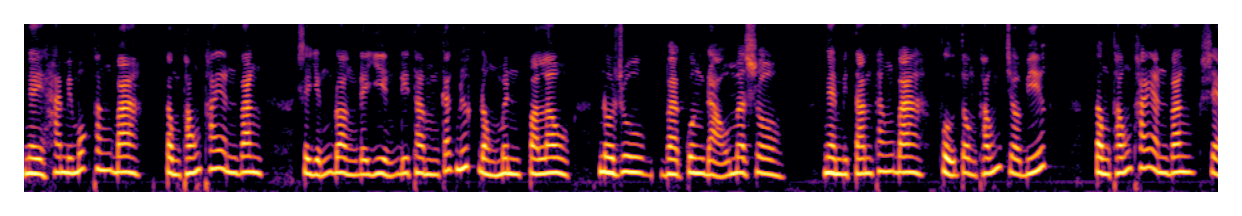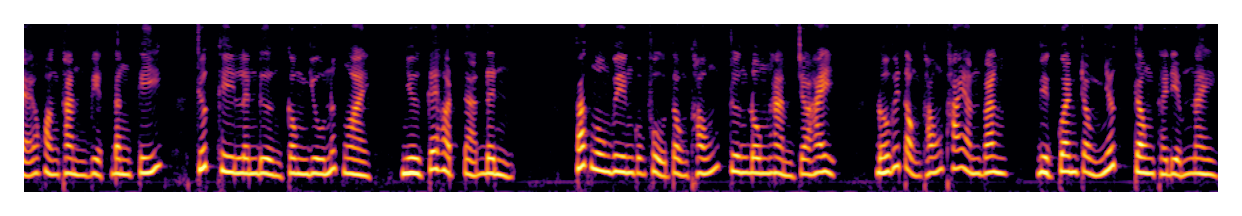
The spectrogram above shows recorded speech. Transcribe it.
Ngày 21 tháng 3, Tổng thống Thái Anh Văn sẽ dẫn đoàn đại diện đi thăm các nước đồng minh Palau, Nauru và quần đảo Marshall. Ngày 18 tháng 3, Phụ Tổng thống cho biết Tổng thống Thái Anh Văn sẽ hoàn thành việc đăng ký trước khi lên đường công du nước ngoài như kế hoạch đã định. Phát ngôn viên của phụ Tổng thống Trương Đôn Hàm cho hay, đối với Tổng thống Thái Anh Văn, việc quan trọng nhất trong thời điểm này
